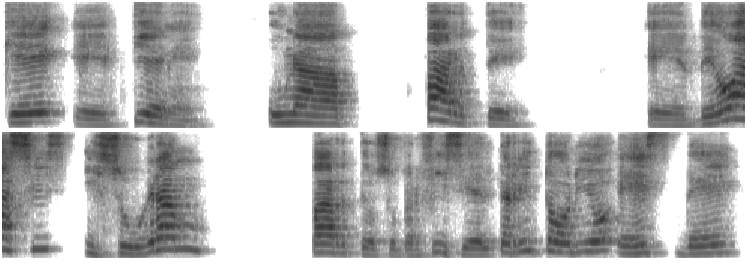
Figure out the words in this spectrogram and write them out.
que eh, tiene una parte de oasis y su gran parte o superficie del territorio es de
